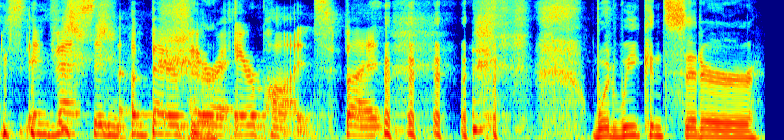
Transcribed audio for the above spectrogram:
Invest in a better pair of AirPods. But Would we consider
